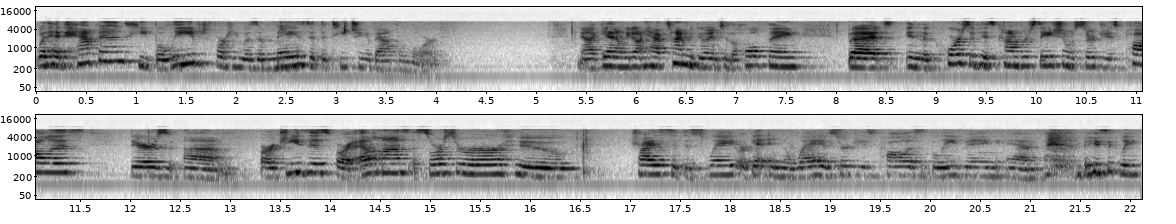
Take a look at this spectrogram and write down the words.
what had happened, he believed, for he was amazed at the teaching about the Lord. Now, again, we don't have time to go into the whole thing, but in the course of his conversation with Sergius Paulus, there's um, Bar Jesus or Elymas, a sorcerer who tries to dissuade or get in the way of Sergius Paulus believing, and basically,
